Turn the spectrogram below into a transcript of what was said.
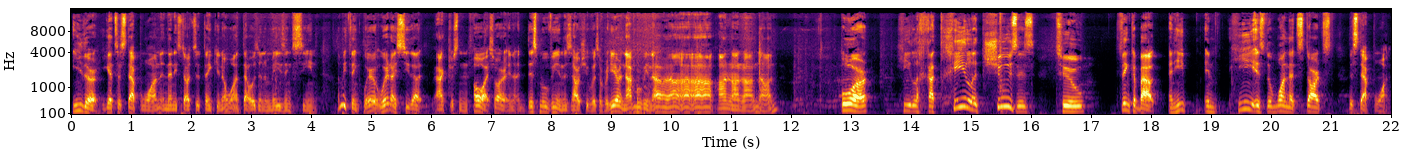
either he gets a step one and then he starts to think, you know what, that was an amazing scene. Let me think, where where did I see that actress? In, oh, I saw her in uh, this movie, and this is how she was over here, and that movie, and ah, ah, ah, on and on and on and on. Or he chooses to think about, and he in, he is the one that starts the step one,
